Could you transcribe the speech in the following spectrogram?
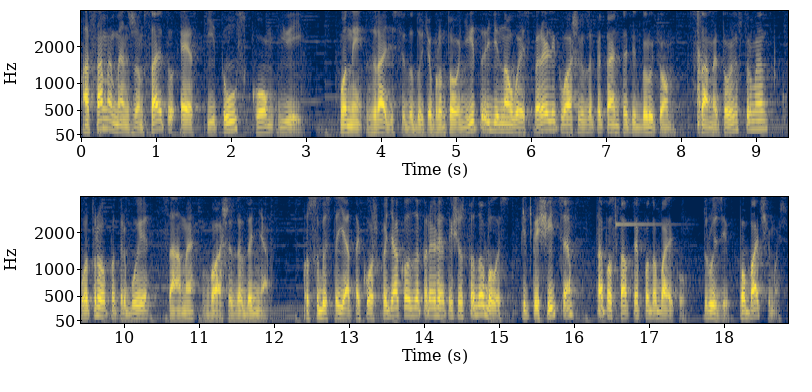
а саме менеджерам сайту sttools.com.ua. Вони з радістю дадуть обґрунтовані відповіді на увесь перелік ваших запитань та підберуть вам саме той інструмент, котрого потребує саме ваше завдання. Особисто я також подякував за перегляд. Якщо сподобалось, підпишіться та поставте вподобайку. Друзі, побачимось!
